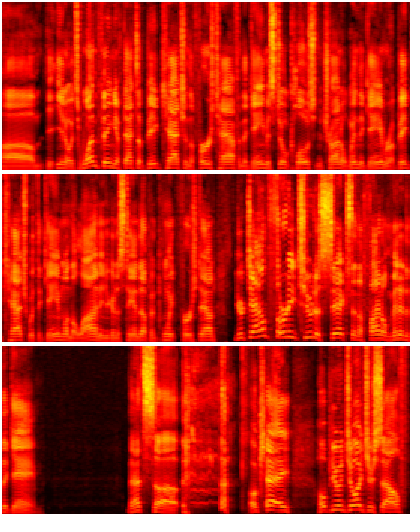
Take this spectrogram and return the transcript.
Um, you know, it's one thing if that's a big catch in the first half and the game is still close and you're trying to win the game, or a big catch with the game on the line and you're going to stand up and point first down. You're down 32 to 6 in the final minute of the game. That's uh okay. Hope you enjoyed yourself.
